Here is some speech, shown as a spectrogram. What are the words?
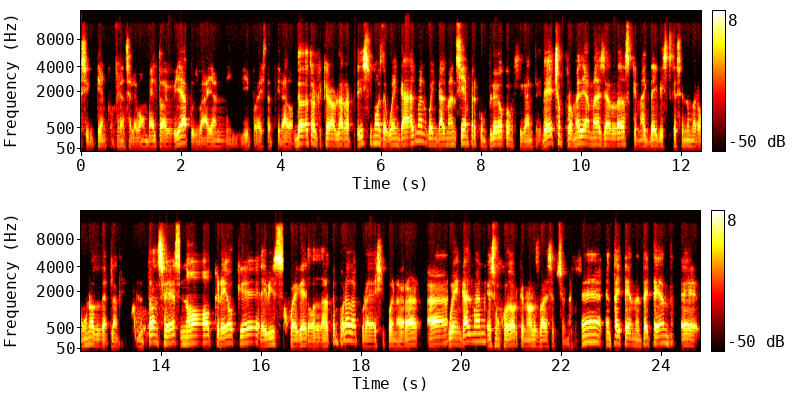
si tienen confianza en Levon Bell todavía, pues vayan y, por ahí está tirado. De otro el que quiero hablar rapidísimo es de Wayne Gallman. Wayne Gallman siempre cumplió con Gigante. De hecho, promedia más yardas que Mike Davis, que es el número uno de Atlanta. Entonces, no creo que Davis juegue toda la temporada. Por ahí sí pueden agarrar a Wayne Gallman. Es un jugador que no los va a decepcionar. Eh, en tight end, en tight end eh,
